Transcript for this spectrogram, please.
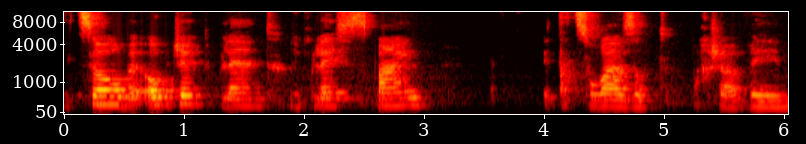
ליצור ב-Object Blend Replace Spine את הצורה הזאת. עכשיו אה,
